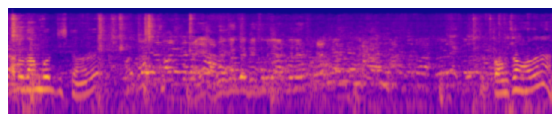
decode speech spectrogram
এত দাম বলছিস কেন রে? কম সম হবে না?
